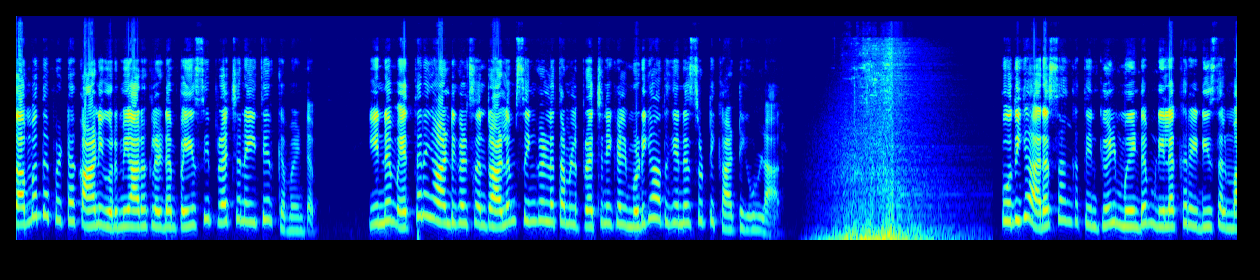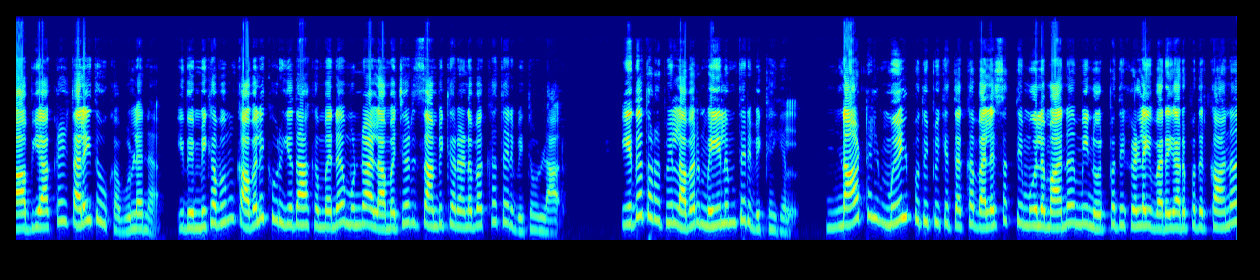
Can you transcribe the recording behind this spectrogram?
சம்பந்தப்பட்ட காணி உரிமையாளர்களிடம் பேசி பிரச்சனையை தீர்க்க வேண்டும். இன்னும் எத்தனை ஆண்டுகள் சென்றாலும் சிங்கள தமிழ் பிரச்சனைகள் முடியாது என சுட்டிக்காட்டியுள்ளார். புதிய அரசாங்கத்தின் கீழ் மீண்டும் நிலக்கரி டீசல் மாபியாக்கள் தலை தூக்க உள்ளன. இது மிகவும் கவலைக்குரியதாகும் என முன்னாள் அமைச்சர் சம்பிக்க ரணவக்க தெரிவித்துள்ளார். இது தொடர்பில் அவர் மேலும் தெரிவிக்கையில் நாட்டில் மீள் புதுப்பிக்கத்தக்க வலசக்தி மூலமான மின் உற்பத்திகளை வரையறுப்பதற்கான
